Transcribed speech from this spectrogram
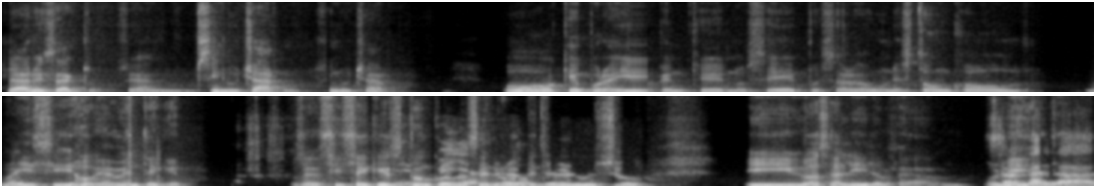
Claro, exacto. O sea, sin luchar, ¿no? Sin luchar. O que por ahí de repente, no sé, pues salga un Stone Cold. Ahí sí, obviamente que. O sea, si sé que Stone Cold va a ser el anfitrión en un show y va a salir, o sea, Sacas la,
